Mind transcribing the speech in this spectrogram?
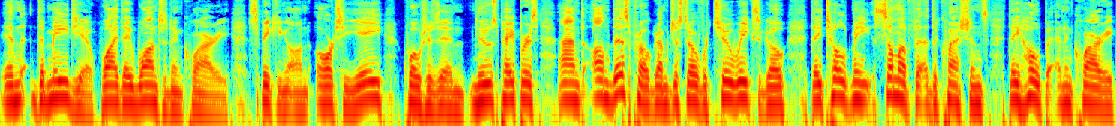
in the media why they want an inquiry, speaking on RTE, quoted in newspapers, and on this programme just over two weeks ago, they told me some of the questions they hope an inquiry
